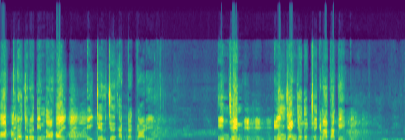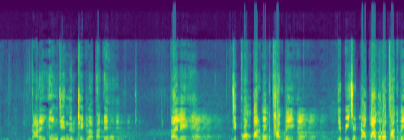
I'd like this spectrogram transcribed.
পাত্রীও যেন দিনদার হয়, এইটাই হচ্ছে একটা গাড়ি। ইঞ্জিন ইঞ্জিন যদি ঠিক না থাকে, গাড়ির ইঞ্জিন যদি ঠিক না থাকে, তাইলে যে কম্পার্টমেন্ট থাকবে, যে পিছের ডাব্বাগুলো থাকবে,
